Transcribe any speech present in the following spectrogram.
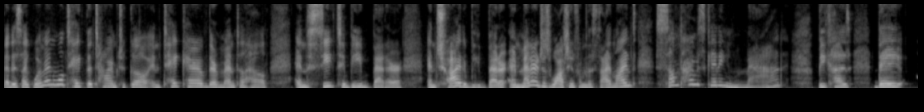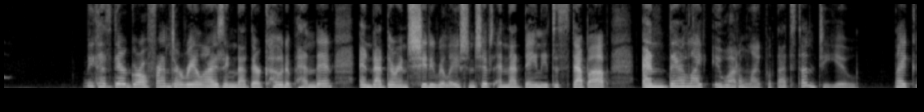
that is like women will take the time to go and take care of their mental health and seek to be better and try to be better and men are just watching from the sidelines sometimes getting mad because they because their girlfriends are realizing that they're codependent and that they're in shitty relationships and that they need to step up. And they're like ew i don't like what that's done to you. Like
